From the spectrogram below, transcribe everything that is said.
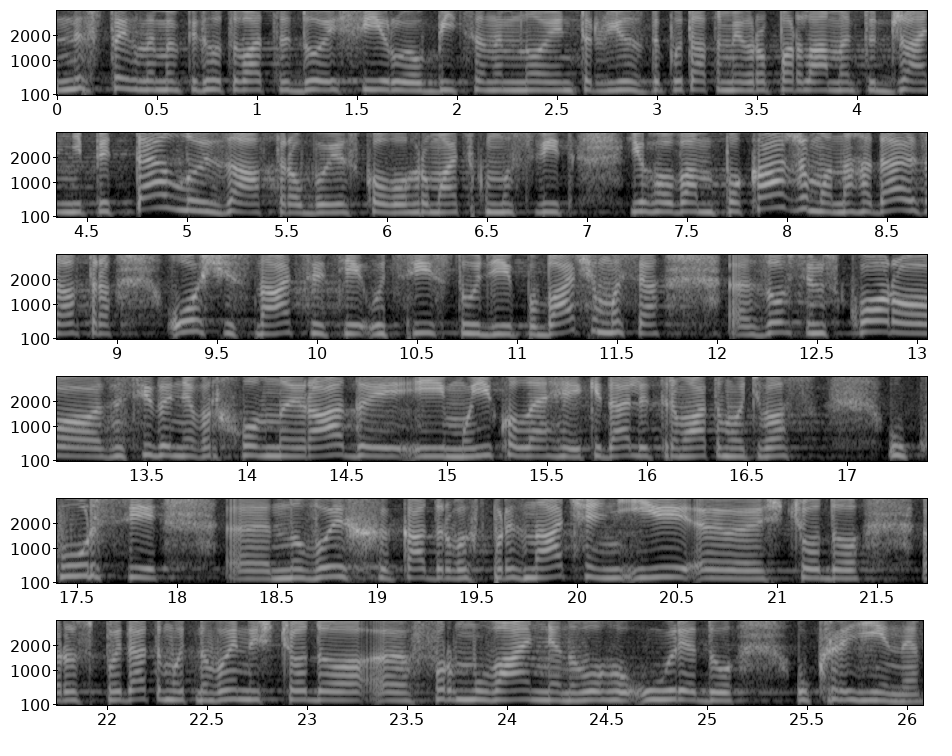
Не встигли ми підготувати до ефіру обіцяне мною інтерв'ю з депутатом Європарламенту Джанні Піттеллою. Завтра обов'язково громадському світ його вам покажемо. Нагадаю, завтра о 16 у цій студії побачимося. Е, Зовсім скоро засідання Верховної Ради і мої колеги, які далі триматимуть вас у курсі е, нових кадрових призначень і е, щодо розповідатимуть новини щодо формування нового уряду України.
